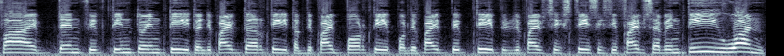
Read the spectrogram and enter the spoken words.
5, 10, 15, 20, 25, 30, 35, 40, 45, 50, 55, 60, 65, 71,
